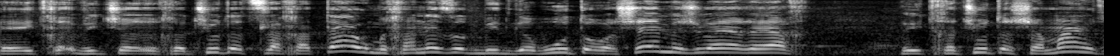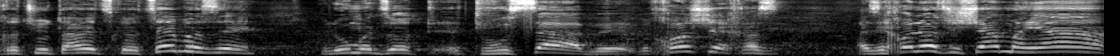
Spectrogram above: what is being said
אה, והתחדשות הצלחתה, הוא מכנה זאת בהתגברות אור השמש והירח, והתחדשות השמיים, התחדשות הארץ כיוצא בזה, ולעומת זאת תבוסה בחושך, אז, אז יכול להיות ששם היה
